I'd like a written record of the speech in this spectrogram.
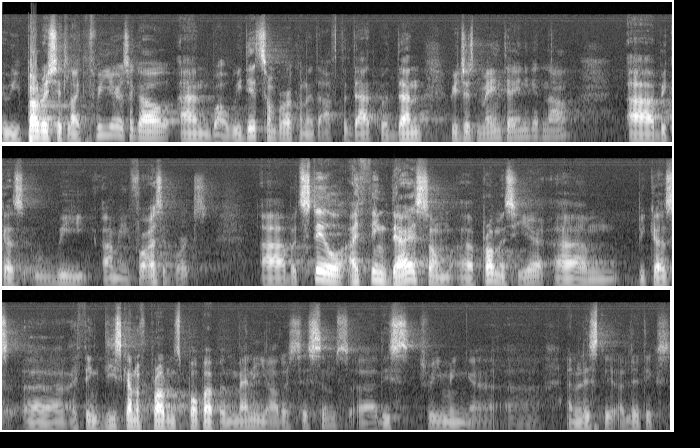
we published it like three years ago, and well, we did some work on it after that, but then we're just maintaining it now, uh, because we, I mean, for us it works. Uh, but still, I think there is some uh, promise here, um, because I think these kind of problems pop up in many other systems, these streaming analytics.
